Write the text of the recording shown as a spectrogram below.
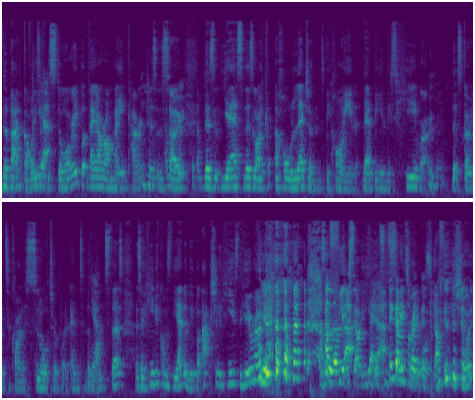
the bad guys Yeah. of the story, but they are our main characters, Mhm. and we so root for them. there's yes, there's like a whole legend behind there being this hero Mhm. that's going to kind of slaughter and put an end to the Yeah. monsters, and so he becomes the enemy, but actually he's the hero. Yeah. So I it love flips that. it on. Yeah, Yeah, it's, I think so I need to read incredible. this. I think you should.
